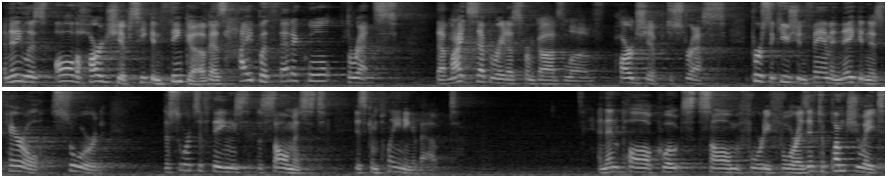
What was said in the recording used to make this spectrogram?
And then he lists all the hardships he can think of as hypothetical threats that might separate us from God's love hardship, distress, persecution, famine, nakedness, peril, sword, the sorts of things the psalmist is complaining about. And then Paul quotes Psalm 44 as if to punctuate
